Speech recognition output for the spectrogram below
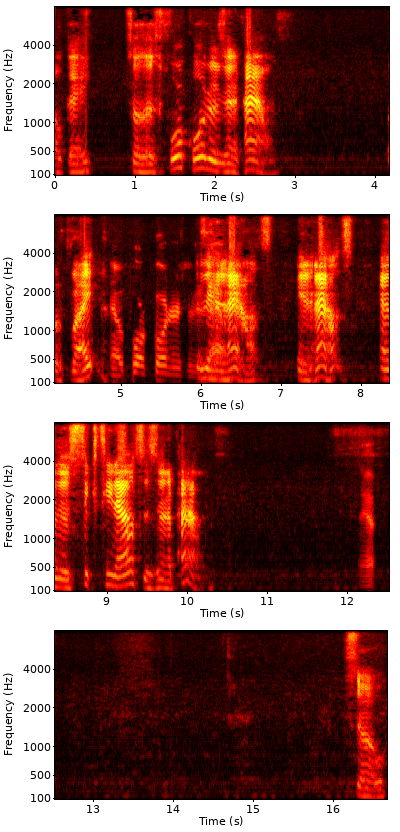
Okay, so there's four quarters in a pound, right? No, four quarters an in an ounce. ounce, in an ounce, and there's 16 ounces in a pound. Yeah. So,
